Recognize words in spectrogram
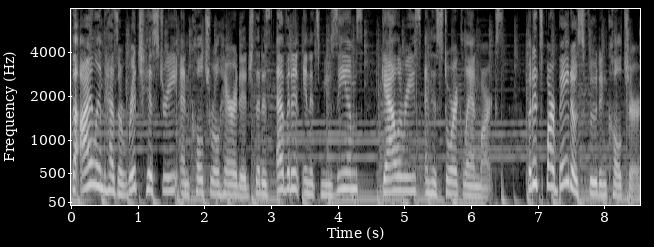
The island has a rich history and cultural heritage that is evident in its museums, galleries, and historic landmarks. But it's Barbados food and culture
